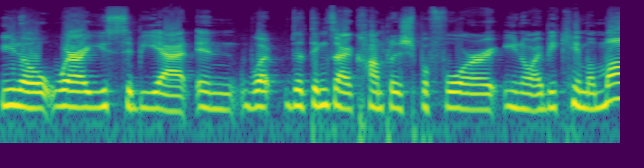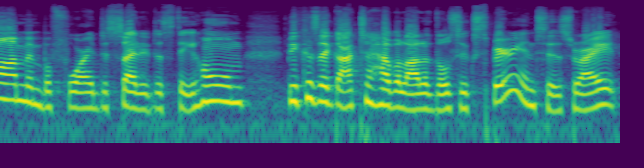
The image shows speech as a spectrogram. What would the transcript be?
you know, where I used to be at and what the things I accomplished before, you know, I became a mom and before I decided to stay home because I got to have a lot of those experiences, right?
